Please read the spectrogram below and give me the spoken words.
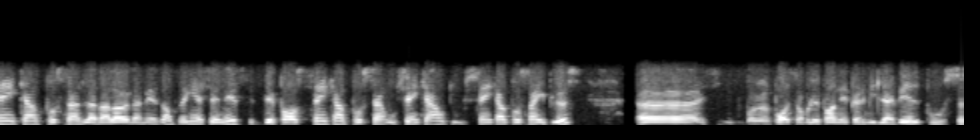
50% de la valeur de la maison, y ait un sinistre qui dépasse 50% ou 50 ou 50% et plus, euh, si- je ne pas si on voulait prendre un permis de la ville pour se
